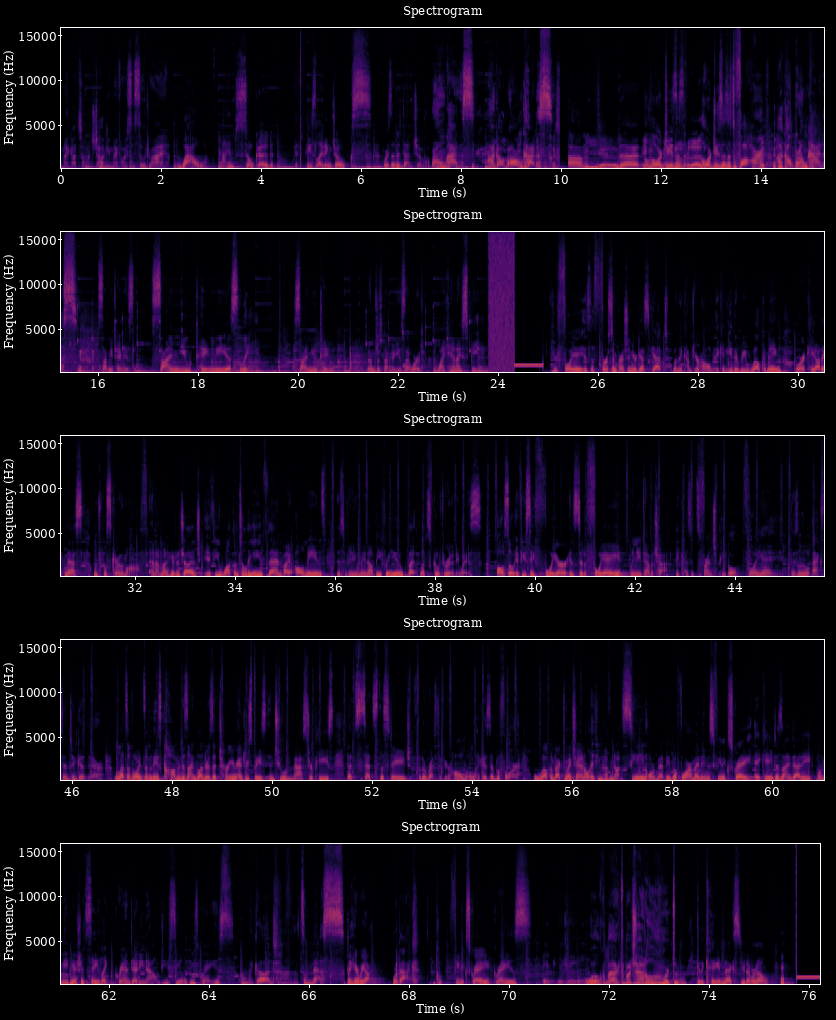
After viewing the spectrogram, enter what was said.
Oh my God, so much talking, my voice is so dry. Wow, I am so good with these lighting jokes. Or is that a dad joke? Bronchitis. I got bronchitis. Um, the Lord Jesus. Lord Jesus is far. I got bronchitis. Simultaneously, simultaneously, Simultaneously. I'm just not going to use that word. Why can't I speak? Your foyer is the first impression your guests get when they come to your home. It can either be welcoming or a chaotic mess, which will scare them off. And I'm not here to judge. If you want them to leave, then by all means, this video may not be for you, but let's go through it anyways. Also, if you say foyer instead of foyer, we need to have a chat because it's French, people. Foyer. There's a little accent to go there. Let's avoid some of these common design blunders that turn your entry space into a masterpiece that sets the stage for the rest of your home, like I said before. Welcome back to my channel. If you have not seen or met me before, my name is Phoenix Grey, aka Design Daddy, or maybe I should say like Granddaddy now. Do you see all these grays? Oh my God, it's a mess. But here we are, we're back. G- Phoenix Grey, grays. Welcome back to my channel. We're to get a cane next, you never know.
